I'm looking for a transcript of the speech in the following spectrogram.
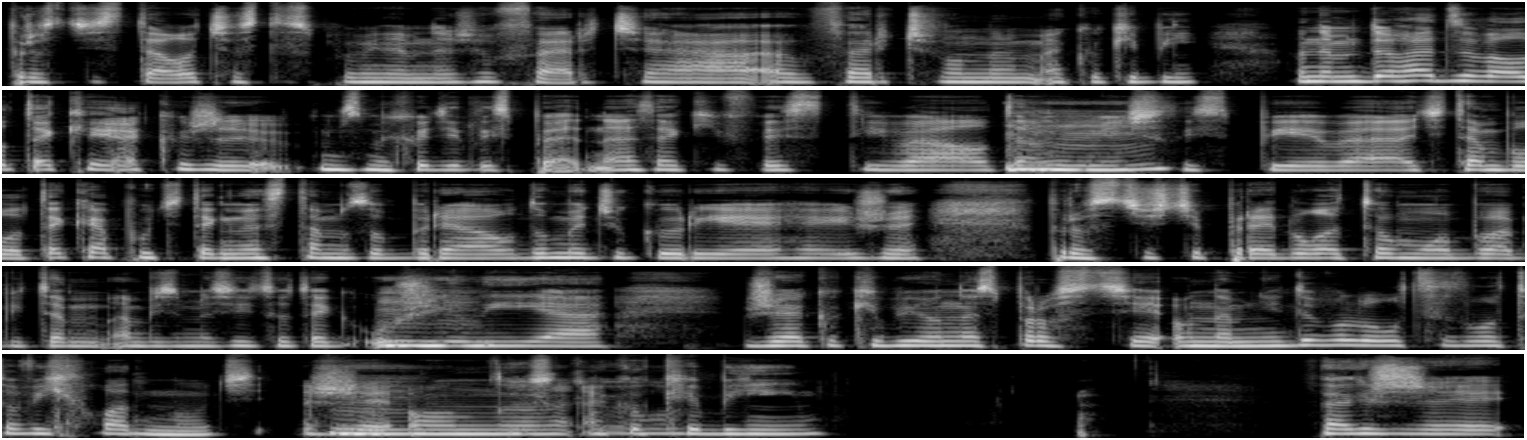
proste stále často spomínam nášho Farča a Farč on nám ako keby, on nám dohadzoval také ako, že my sme chodili spievať na taký festival, tam mm-hmm. išli spievať, tam bolo taká puť, tak nás tam zobral do Medjugorje, hej, že proste ešte pred letom, lebo aby tam, aby sme si to tak mm-hmm. užili a že ako keby on nás proste, on nám nedovolil cez leto vychladnúť, že mm, on ako keby fakt, že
